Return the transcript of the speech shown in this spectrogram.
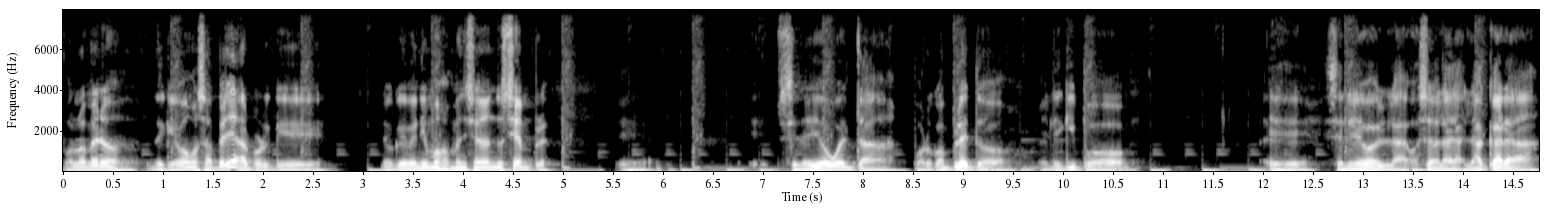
por lo menos, de que vamos a pelear, porque lo que venimos mencionando siempre. Eh, se le dio vuelta por completo el equipo eh, se le dio la, o sea, la, cara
